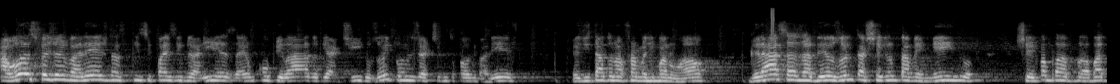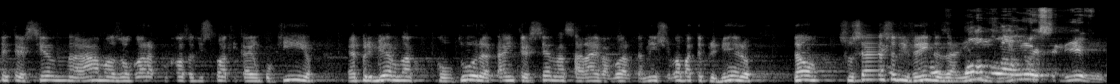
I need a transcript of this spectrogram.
Arroz, feijão e varejo nas principais livrarias. É um compilado de artigos, oito anos de artigos do Paulo de Varejo, editado na forma de manual. Graças a Deus, onde está chegando, está vendendo. Chegou a bater terceiro na Amazon, agora por causa de estoque caiu um pouquinho é primeiro na cultura, está em terceiro na Saraiva agora também, chegou a bater primeiro. Então, sucesso de vendas ali. Fórmula 1 esse livro.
